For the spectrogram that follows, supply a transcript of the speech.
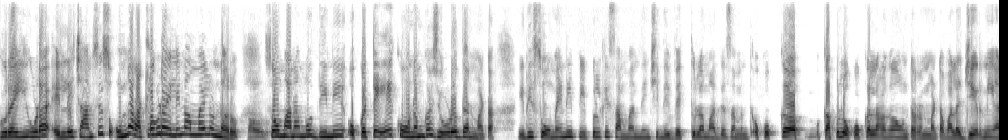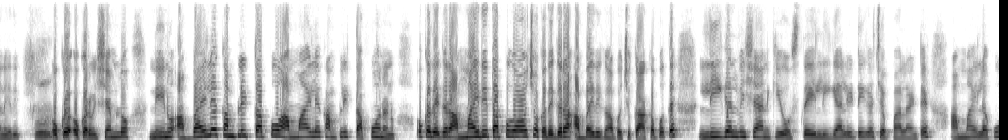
గురయ్యి కూడా వెళ్ళే ఛాన్సెస్ ఉన్నారు. అట్లా కూడా వెళ్ళిన అమ్మాయిలు ఉన్నారు. సో మనము దీన్ని ఒకటే కోణంగా చూడొద్దు అనమాట ఇది సో మెనీ పీపుల్కి సంబంధించింది వ్యక్తుల మధ్య సంబంధి ఒక్కొక్క కపుల్ ఒక్కొక్కలాగా ఉంటారు అనమాట వాళ్ళ జర్నీ అనేది. ఒక ఒకరి విషయంలో నేను అబ్బాయిలే కంప్లీట్ తప్పు అమ్మాయిలే కంప్లీట్ తప్పు అనను. ఒక దగ్గర అమ్మాయిది తప్పు కావచ్చు ఒక దగ్గర అబ్బాయిది కావచ్చు. కాకపోతే లీగల్ విషయానికి వస్తే లీగాలిటీగా చెప్పాలంటే అమ్మాయిలకు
